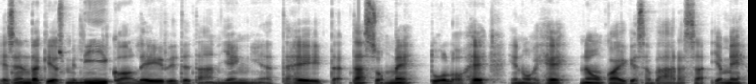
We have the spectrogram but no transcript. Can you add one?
Ja sen takia, jos me liikaa leiritetään jengiä, että hei, tässä on me, tuolla on he, ja noi he, ne on kaikessa väärässä, ja me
